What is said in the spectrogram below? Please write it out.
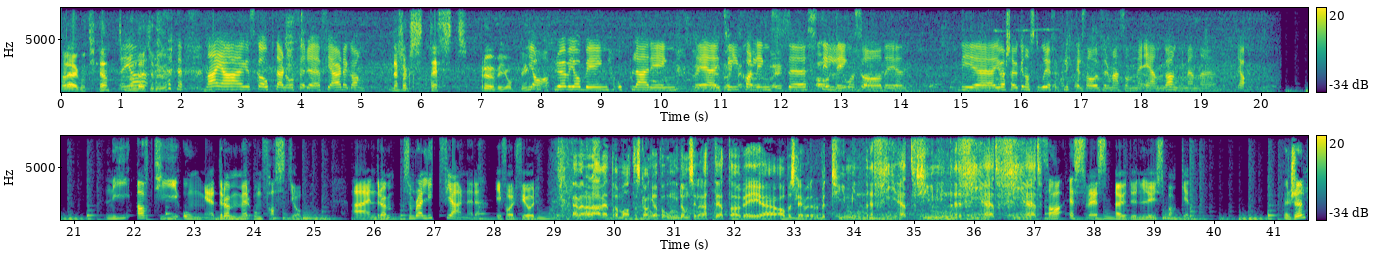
Der er jeg godt kjent, Ja. men det er ikke du. Nei, jeg skal opp der nå for eh, fjerde gang. Det er en slags test. Prøvejobbing. Ja, prøvejobbing, opplæring. Det er en tilkallingsstilling, så de, de eh, gjør seg jo ikke noen store forpliktelser overfor meg sånn med en gang, men eh, ja. Ni av ti unge drømmer om fast jobb. Er en drøm som ble litt fjernere i forfjor. Jeg mener det er et dramatisk angrep på ungdom sine rettigheter i eh, arbeidslivet. Det vil bety mindre frihet. Bety mindre frihet. Frihet. Sa SVs Audun Lysbakken. Unnskyld?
